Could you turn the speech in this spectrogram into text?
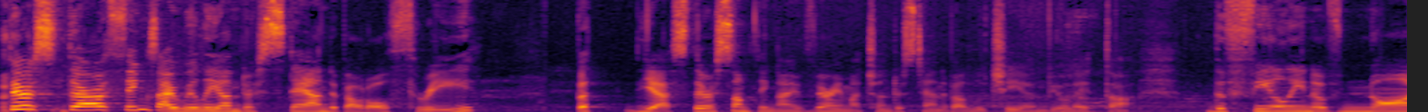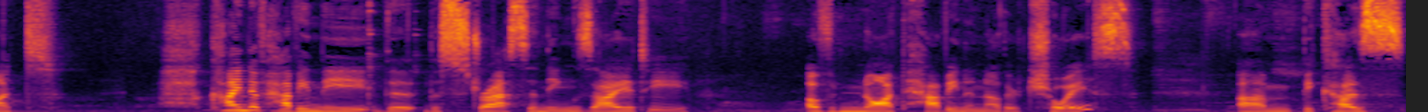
there's there are things I really understand about all three, but yes, there's something I very much understand about Lucia and Violetta. The feeling of not kind of having the, the, the stress and the anxiety of not having another choice um, because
